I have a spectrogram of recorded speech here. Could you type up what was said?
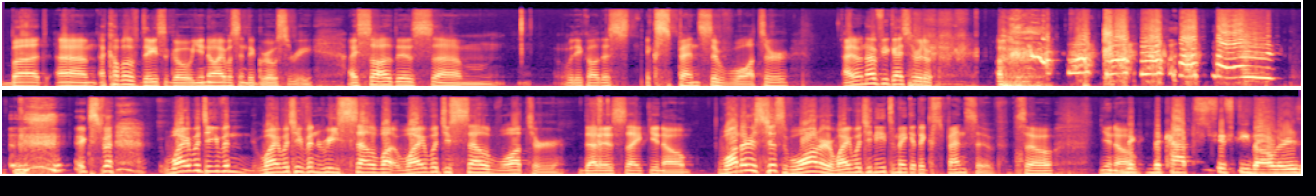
but um, a couple of days ago, you know, I was in the grocery. I saw this, um, what do you call this? Expensive water. I don't know if you guys heard of. Why would you even why would you even resell what why would you sell water that is like you know water is just water why would you need to make it expensive so you know The, the cap's fifty dollars.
